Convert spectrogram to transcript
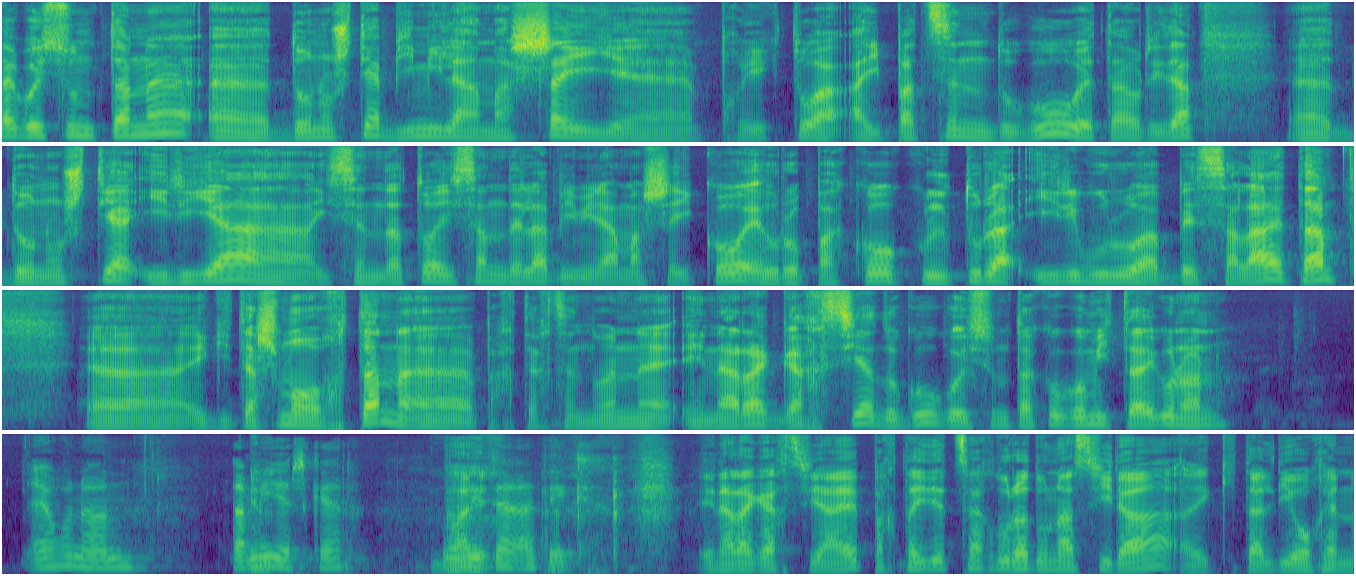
Eta goizuntan, uh, Donostia 2000 amasai uh, proiektua aipatzen dugu, eta hori da, uh, Donostia iria izendatua izan dela 2000 amaseiko Europako kultura hiriburua bezala, eta uh, egitasmo hortan, uh, parte hartzen duen, Enara Garzia dugu goizuntako gomita, egunon? Egunon, eta mi esker. Gomitegatik. Enara Garzia, eh? partaidetzak duraduna zira, ekitaldi horren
